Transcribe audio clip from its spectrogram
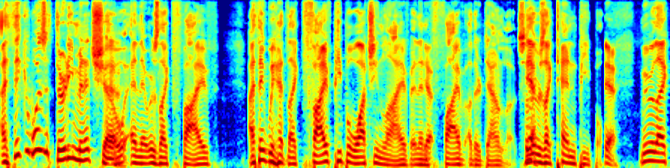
I think it was a 30 minute show, and there was like five. I think we had like five people watching live, and then Yeah. five other downloads. So Yeah. there was like 10 people. Yeah. We were like,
